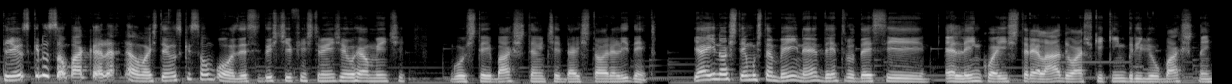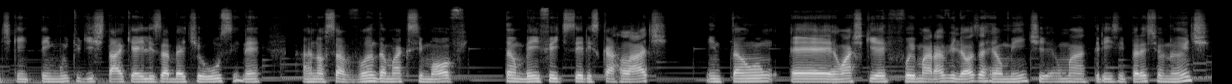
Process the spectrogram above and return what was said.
tem uns que não são bacanas, não, mas tem uns que são bons. Esse do Stephen Strange eu realmente gostei bastante da história ali dentro. E aí nós temos também, né, dentro desse elenco aí estrelado, eu acho que quem brilhou bastante, quem tem muito destaque é a Elizabeth Olsen, né, a nossa Wanda Maximoff, também feiticeira escarlate. Então, é, eu acho que foi maravilhosa realmente, é uma atriz impressionante.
